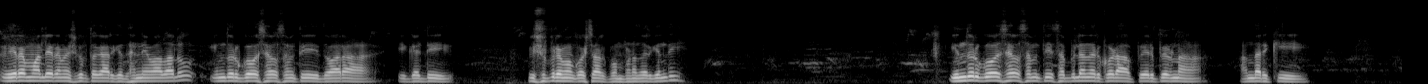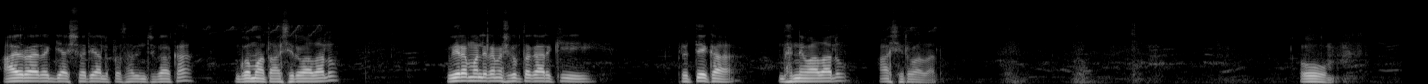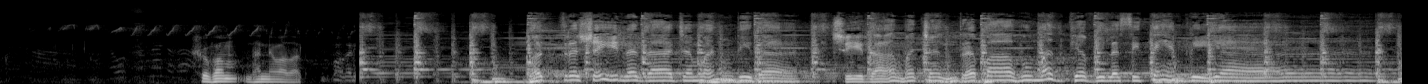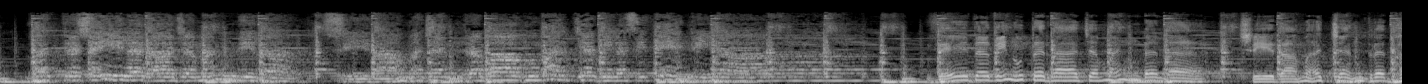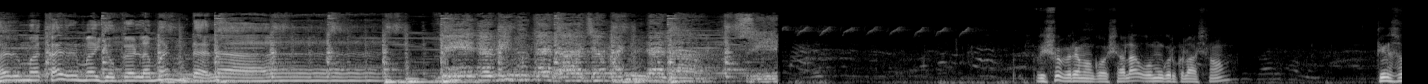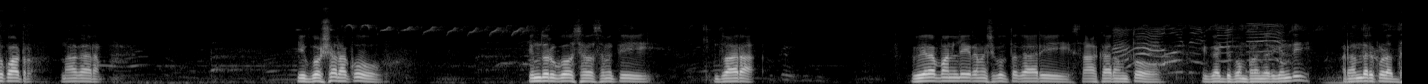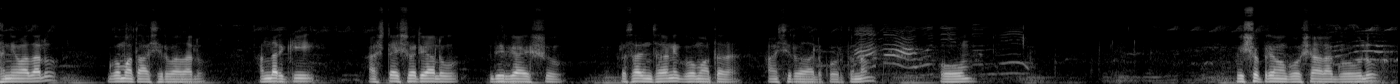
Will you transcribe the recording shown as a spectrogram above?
వీరమల్లి రమేష్ గుప్తా గారికి ధన్యవాదాలు. ఇందూరు గోసేవ సమితి ద్వారా ఈ గడ్డి విశ్వప్రేమ గోష్ఠాలకు పంపడం జరిగింది. ఇందూరు గోసేవ సమితి సభ్యులందరూ కూడా పేరు పేరున అందరికీ ఆయురారోగ్య ఐశ్వర్యాలు ప్రసాదించుగాక గోమాత ఆశీర్వాదాలు. వీరమల్లి రమేష్ గుప్తా గారికి ప్రత్యేక ధన్యవాదాలు ఆశీర్వాదాలు. ఓం. శుభం ధన్యవాదాలు. భద్రశైలరాజ మందిర శ్రీరామచంద్ర బాహు మధ్య విలసితేంద్రియ. భద్రశైలరాజ మందిర శ్రీరామచంద్ర బాహు మధ్య విలసితేంద్రియ. వేద వినుత రాజ మండల శ్రీరామచంద్ర ధర్మ కర్మ యుగళ మండల విశ్వప్రేమ గోశాల ఓం గురుకులాశ్రమం తినుసు క్వార్టర్ నాగారం. ఈ గోశాలకు ఇందూరు గోసేవ సమితి ద్వారా వీరపల్లి రమేష్ గుప్తా గారి సహకారంతో ఈ గడ్డి పంపడం జరిగింది. వారందరికీ కూడా ధన్యవాదాలు గోమాత ఆశీర్వాదాలు. అందరికీ అష్టైశ్వర్యాలు దీర్ఘాయుష్ ప్రసాదించాలని గోమాత ఆశీర్వాదాలు కోరుతున్నాం. ఓం విశ్వప్రేమ గోశాల గోవులు.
